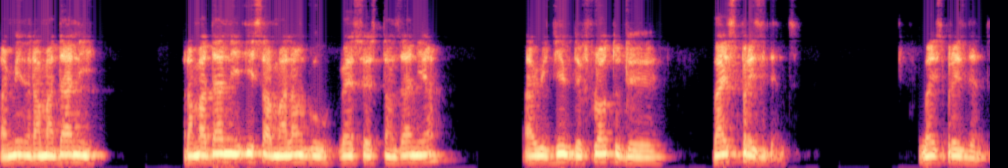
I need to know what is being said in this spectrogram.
I mean Ramadhani, Ramadhani Issa Malengo versus Tanzania. I will give the floor to the Vice President. Vice President.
